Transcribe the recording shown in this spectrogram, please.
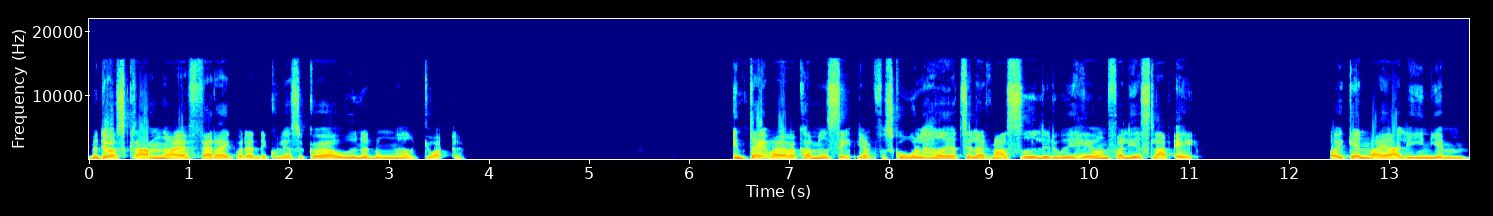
Men det var skræmmende, og jeg fatter ikke, hvordan det kunne lade sig gøre, uden at nogen havde gjort det. En dag, hvor jeg var kommet sent hjem fra skole, havde jeg tilladt mig at sidde lidt ude i haven for lige at slappe af og igen var jeg alene hjemme.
